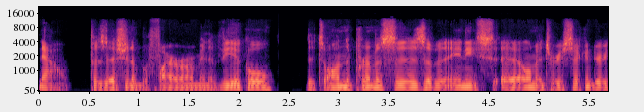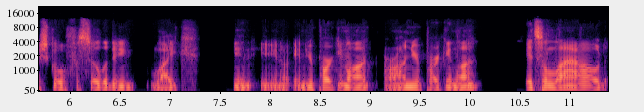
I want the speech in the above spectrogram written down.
Now, possession of a firearm in a vehicle that's on the premises of any uh, elementary secondary school facility like in you know in your parking lot or on your parking lot it's allowed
